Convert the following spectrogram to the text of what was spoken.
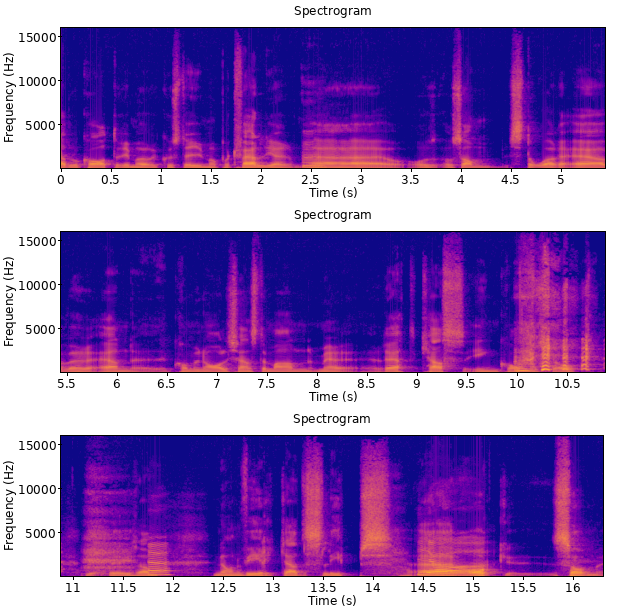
advokater i mörk kostym och portföljer eh, och, och som står över en kommunaltjänsteman med rätt kass inkomst och liksom, någon virkad slips. eh, Ja. och som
